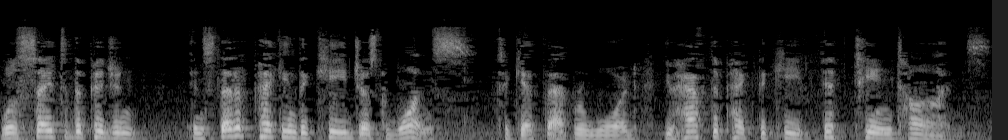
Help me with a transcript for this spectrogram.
we'll say to the pigeon, instead of pecking the key just once to get that reward, you have to peck the key 15 times.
